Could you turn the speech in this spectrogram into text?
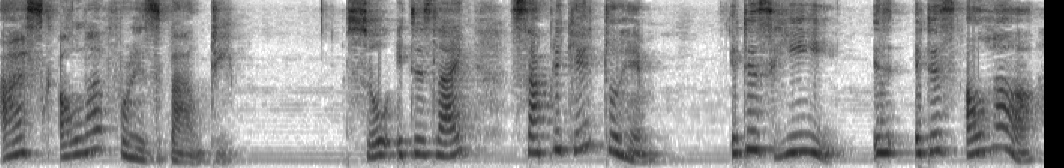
ask Allah for His bounty. So it is like supplicate to Him. It is He, it is Allah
